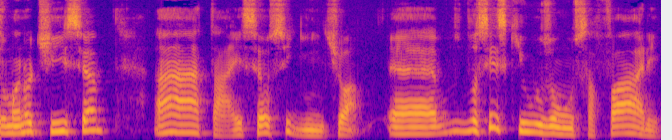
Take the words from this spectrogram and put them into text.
uma notícia. Ah, tá. Esse é o seguinte, ó. É, vocês que usam o Safari,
